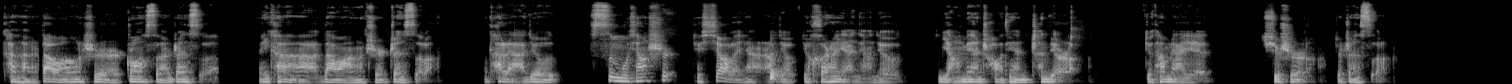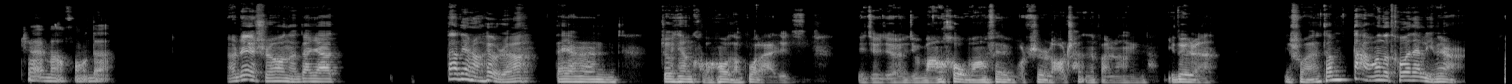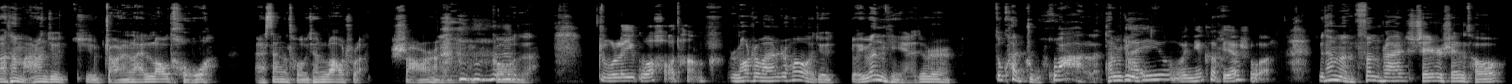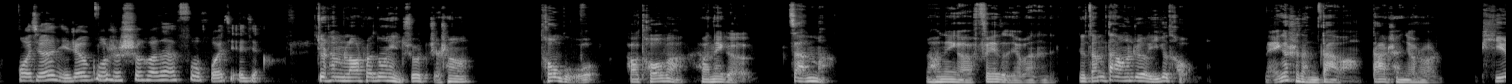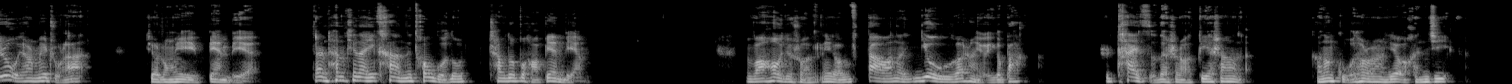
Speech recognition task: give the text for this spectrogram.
看看大王是装死还是真死。一看啊，大王是真死了，他俩就。四目相视，就笑了一下，然后就就合上眼睛，就仰面朝天沉底儿了。就他们俩也去世了，就真死了。这还蛮红的。然后这时候呢，大家大殿上还有人啊，大家争先恐后的过来，就就就就王后、王妃、武士、老臣，反正一堆人。你说完，咱们大王的头发在里面，然后他马上就就找人来捞头啊，把三个头全捞出来。勺什么的钩子，煮了一锅好汤。捞出完之后，就有一问题，就是都快煮化了。他们就哎呦，你可别说，就他们分不出来谁是谁的头。我觉得你这个故事适合在复活节讲。就他们捞出来东西，就只剩头骨，还有头发，还有那个簪嘛。然后那个妃子就问：“就咱们大王只有一个头，哪个是咱们大王？”大臣就说：“皮肉要是没煮烂，就容易辨别。”但是他们现在一看，那头骨都差不多不好辨别。王后就说：“那个大王的右额上有一个疤，是太子的时候跌伤的，可能骨头上也有痕迹。”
